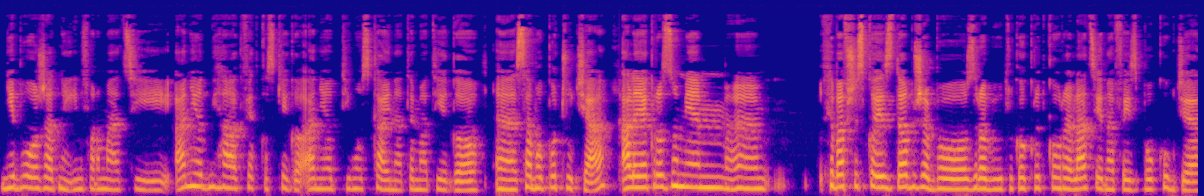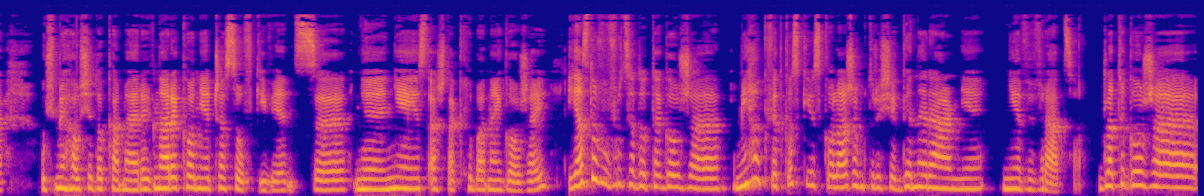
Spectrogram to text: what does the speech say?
nie było żadnej informacji ani od Michała Kwiatkowskiego, ani od Timu Sky na temat jego e, samopoczucia, ale jak rozumiem, e, chyba wszystko jest dobrze, bo zrobił tylko krótką relację na Facebooku, gdzie uśmiechał się do kamery na rekonie czasówki, więc e, nie, jest aż tak chyba najgorzej. Ja znowu wrócę do tego, że Michał Kwiatkowski jest kolarzem, który się generalnie nie wywraca. Dlatego, że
